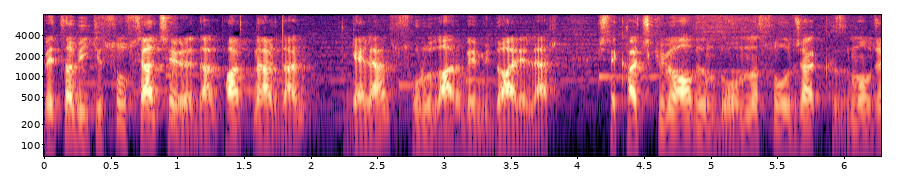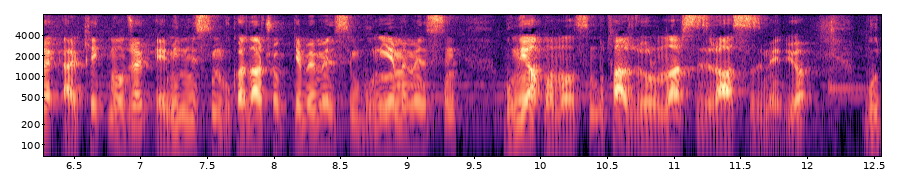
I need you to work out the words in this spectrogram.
Ve tabii ki sosyal çevreden, partnerden gelen sorular ve müdahaleler. İşte kaç kilo aldın, doğum nasıl olacak, kız mı olacak, erkek mi olacak, emin misin, bu kadar çok yememelisin, bunu yememelisin, bunu yapmamalısın. Bu tarz yorumlar sizi rahatsız mı ediyor? Bu,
